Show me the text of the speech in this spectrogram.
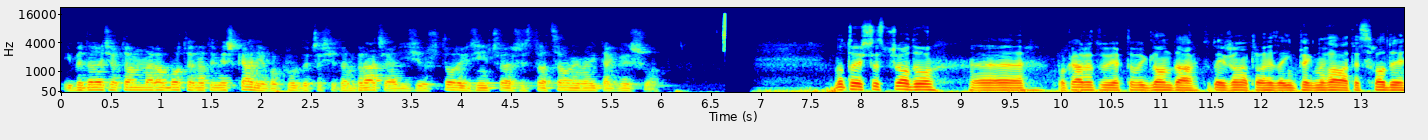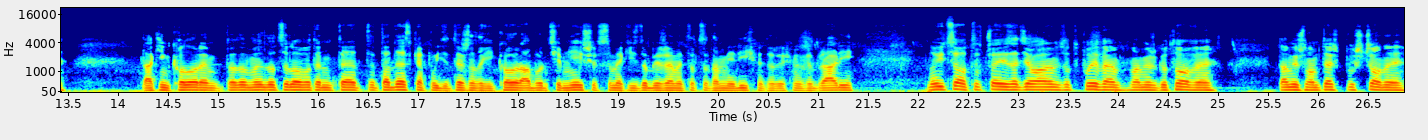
i będę leciał tam na robotę na to mieszkanie, bo kurde, trzeba się tam brać, a dzisiaj już wtorek, dzień wczoraj już stracony, no i tak wyszło. No to jeszcze z przodu e, pokażę tu jak to wygląda. Tutaj żona trochę zaimpregnowała te schody takim kolorem, to do- docelowo ten, te, te, ta deska pójdzie też na taki kolor, albo ciemniejszy w sumie jakiś dobierzemy, to co tam mieliśmy, to żeśmy wybrali. No i co, tu wczoraj zadziałałem z odpływem, mam już gotowy. Tam już mam też puszczony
